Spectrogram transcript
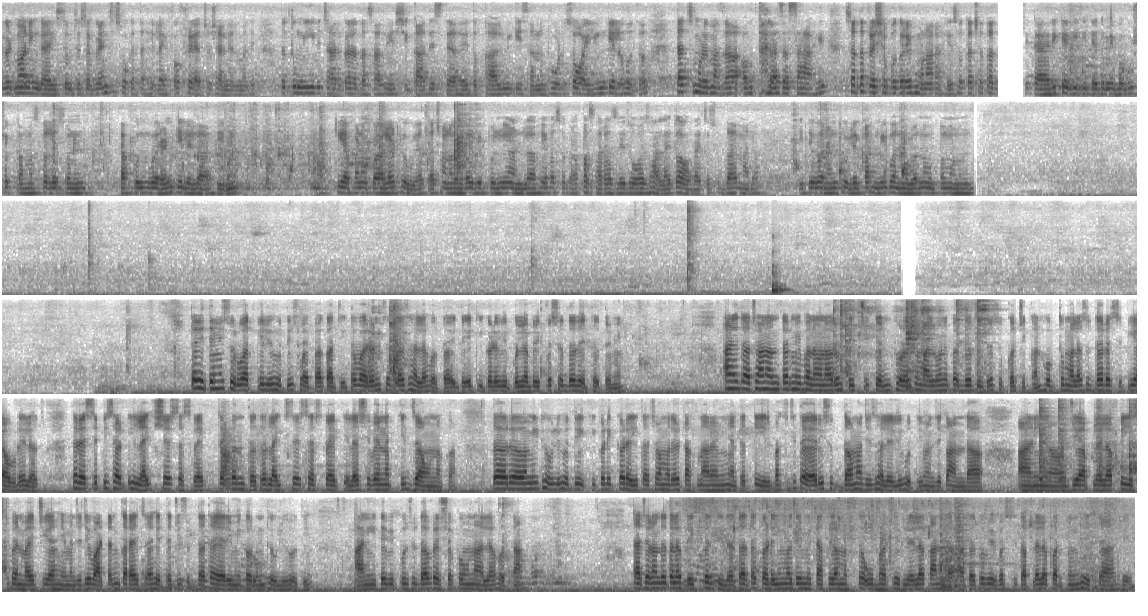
Good morning guys तुमचं सगळ्यांचं स्वागत आहे लाईफ ऑफ श्रेयाच्या चॅनलमध्ये तर तुम्ही विचार करत असाल मी अशी का दिसते आहे? तर काल मी केसांना थोडंसं ऑइलिंग केलं होतं. त्याचमुळे माझा अवतारा जसा आहे. सो आता फ्रेशअप वगैरे होणार आहे. सो त्याच्यात आधी तयारी केली. इथे तुम्ही बघू शकता मस्त लसूण टाकून वरण केलेलं आहे मी की आपण उकळायला ठेवूया. त्याच्यानंतर विपुलने आणला आहे हा सगळा पसारा. जे जो झाला आहे तो आवरायचा सुद्धा आहे मला. इथे वरण ठेवले काल मी बनवलं नव्हतं म्हणून. तर इथे मी सुरुवात केली होती स्वयंपाकाची. तर वरणसुद्धा झालं होतं. इथे एकीकडे विपुलला ब्रेकफास्टसुद्धा देत होते मी. आणि त्याच्यानंतर मी बनवणार होती चिकन थोडंसं मालवणी पद्धतीचं सुकं चिकन होप तुम्हालासुद्धा रेसिपी आवडेलच. तर रेसिपीसाठी लाईक शेअर सबस्क्राईब तर बनतं. तर लाईक शेअर सबस्क्राईब केल्याशिवाय नक्कीच जाऊ नका. तर मी ठेवली होती एकीकडे कढई. त्याच्यामध्ये टाकणार आहे मी आता तेल. बाकीची तयारीसुद्धा माझी झालेली होती. म्हणजे कांदा आणि जे आपल्याला पेस्ट बनवायची आहे म्हणजे जे वाटण करायचं आहे त्याचीसुद्धा तयारी मी करून ठेवली होती. आणि इथे विपुलसुद्धा फ्रेशअप होऊन आला होता. त्याच्यानंतर त्याला ब्रेकफास्ट दिला. तर आता कढईमध्ये मी टाकला मस्त उभा चिरलेला कांदा. आता तो व्यवस्थित आपल्याला परतून घ्यायचा आहे.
